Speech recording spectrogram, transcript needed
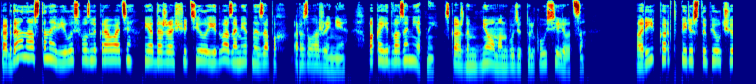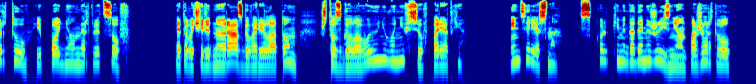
Когда она остановилась возле кровати, я даже ощутила едва заметный запах разложения. Пока едва заметный, с каждым днем он будет только усиливаться. Рикард переступил черту и поднял мертвецов. Это в очередной раз говорило о том, что с головой у него не все в порядке. Интересно, сколькими годами жизни он пожертвовал,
